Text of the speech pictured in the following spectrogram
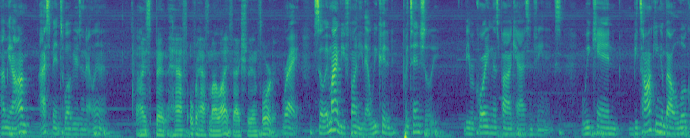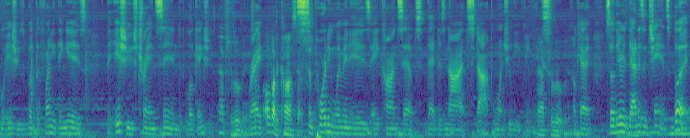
I mean, I'm I spent 12 years in Atlanta. I spent half, over half my life actually in Florida. Right. So it might be funny that we could potentially be recording this podcast in Phoenix. We can be talking about local issues, but the funny thing is, the issues transcend location. Absolutely. It's Right. all about the concept. Supporting women is a concept that does not stop once you leave Phoenix. Absolutely. Okay, so there that is a chance, but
